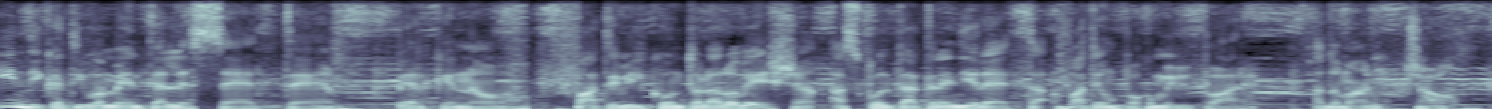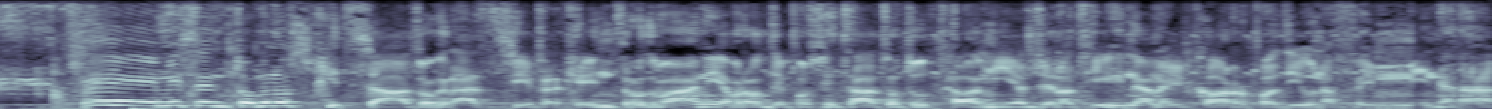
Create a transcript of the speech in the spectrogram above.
indicativamente alle 7. Perché no? Fatevi il conto alla rovescia, ascoltatela in diretta, fate un po' come vi pare. A domani, ciao. E mi sento meno schizzato, grazie, perché entro domani avrò depositato tutta la mia gelatina nel corpo di una femmina.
